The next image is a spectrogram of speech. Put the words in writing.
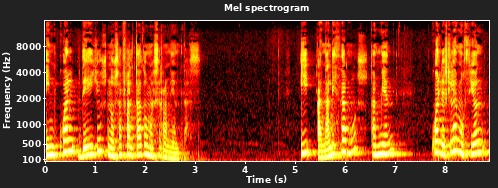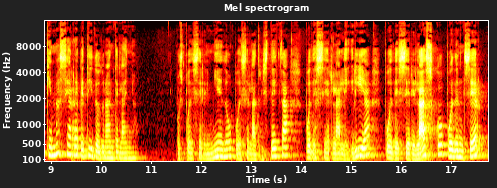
en cuál de ellos nos ha faltado más herramientas. Y analizamos también cuál es la emoción que más se ha repetido durante el año. Pues puede ser el miedo, puede ser la tristeza, puede ser la alegría, puede ser el asco, pueden ser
